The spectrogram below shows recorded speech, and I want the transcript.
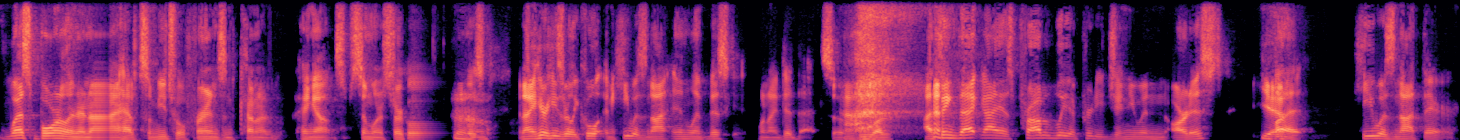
Wes Borland and I have some mutual friends and kind of hang out in similar circles. Uh-huh. And I hear he's really cool, and he was not in Limp Bizkit when I did that. So he ah. was. I think that guy is probably a pretty genuine artist, Yeah. but he was not there.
